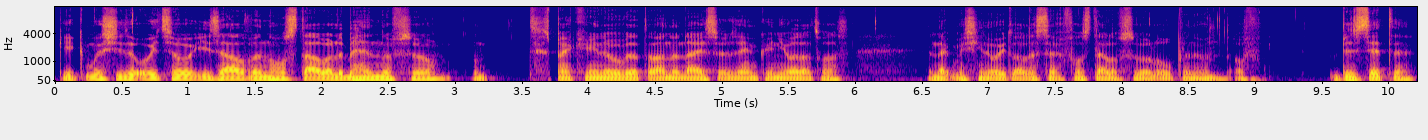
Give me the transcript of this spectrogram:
Kijk, moest je ooit zo jezelf een hostel willen beginnen of zo? Het gesprek ging over dat dat aan nice zou zijn, ik weet niet wat dat was. En dat ik misschien ooit wel een surfhostel of zo wil openen. Of bezitten.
